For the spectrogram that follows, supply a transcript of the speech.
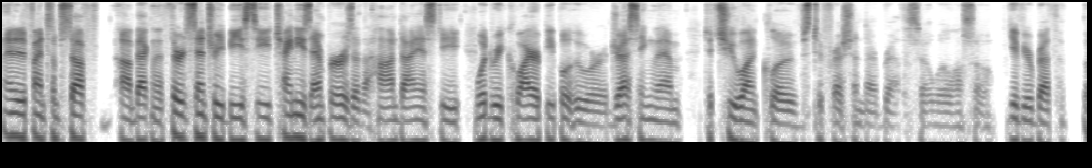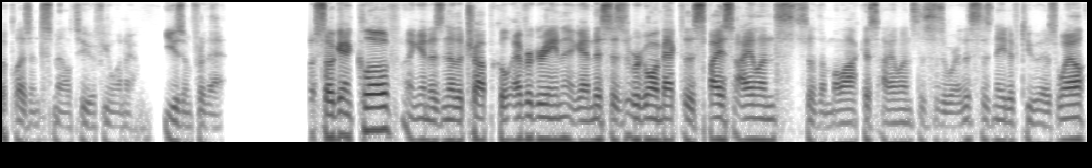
I did find some stuff uh, back in the third century BC. Chinese emperors of the Han Dynasty would require people who were addressing them to chew on cloves to freshen their breath. So it will also give your breath a, a pleasant smell too if you want to use them for that. So again, clove again is another tropical evergreen. Again, this is we're going back to the Spice Islands, so the Moluccas Islands. This is where this is native to as well.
